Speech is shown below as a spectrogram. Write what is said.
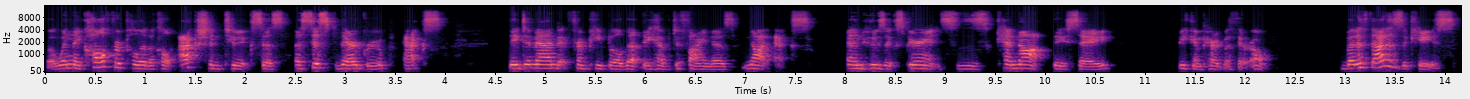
But when they call for political action to assist, assist their group, X, they demand it from people that they have defined as not X, and whose experiences cannot, they say, be compared with their own. But if that is the case,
